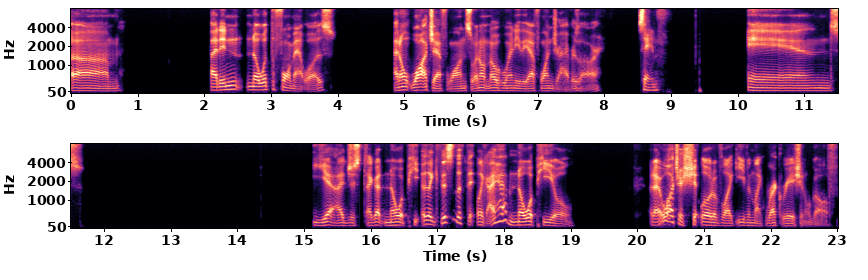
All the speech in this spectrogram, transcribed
Um, I didn't know what the format was. I don't watch F1, so I don't know who any of the F1 drivers are. Same. And yeah, I just I got no appeal. Like this is the thing. Like I have no appeal. And I watch a shitload of like even like recreational golf.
